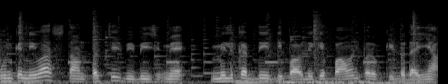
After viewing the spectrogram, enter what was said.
उनके निवास स्थान 25 बीबी में मिलकर दी दीपावली के पावन पर्व की बधाइयाँ।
